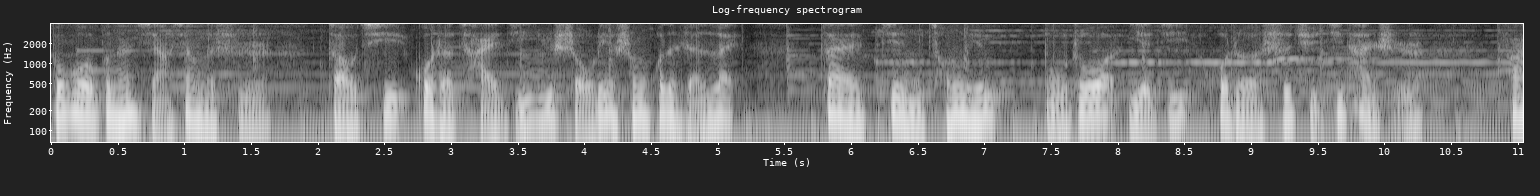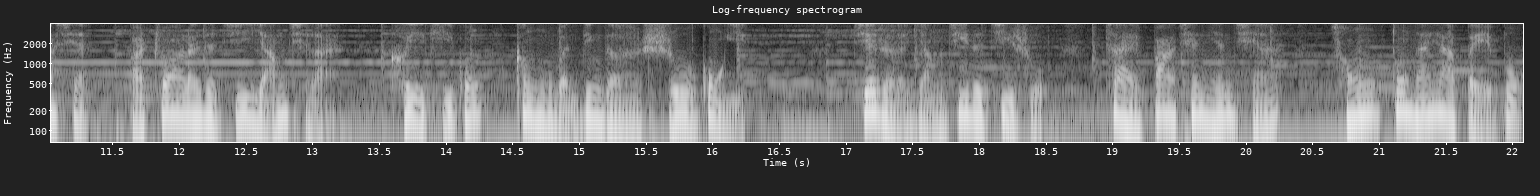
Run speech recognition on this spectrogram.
不过不难想象的是，早期过着采集与狩猎生活的人类，在进丛林捕捉野鸡或者拾取鸡蛋时，发现把抓来的鸡养起来可以提供更稳定的食物供应。接着，养鸡的技术在八千年前从东南亚北部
